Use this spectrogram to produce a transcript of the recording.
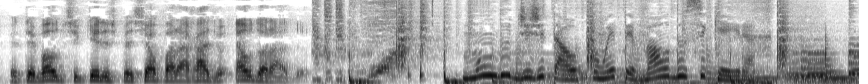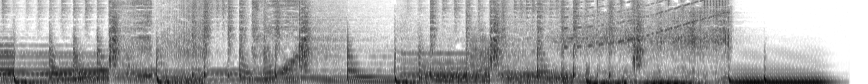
Etevaldo Siqueira, especial para a Rádio Eldorado. Mundo Digital com Etevaldo Siqueira.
